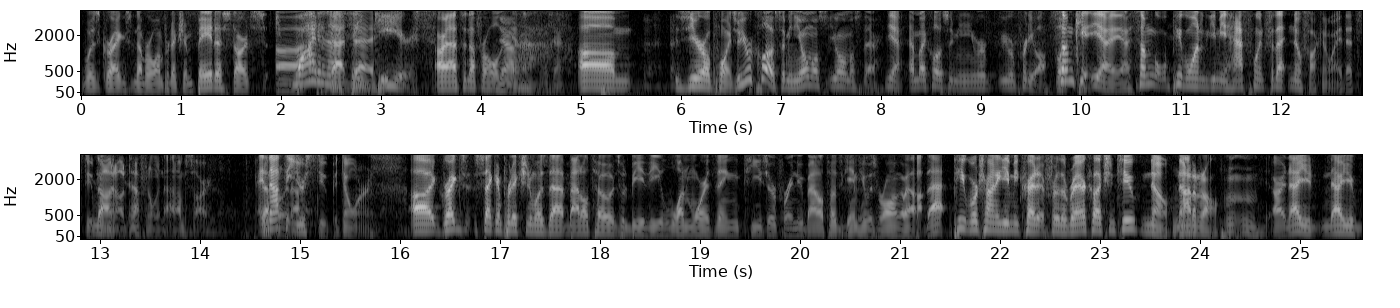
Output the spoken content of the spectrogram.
was Greg's number one prediction. Beta starts uh, Why didn't I that say day. Gears? All right, that's enough for holding yeah. hands. Okay. Um, zero points. Well, you were close. I mean, you almost you were almost there. Yeah. And by close, I mean you were you were pretty off. but- Some ki- yeah, yeah. Some people wanted to give me a half point for that. No fucking way. That's stupid. No, no, definitely not. I'm sorry. And not Definitely that you're stupid. Don't worry. Uh, Greg's second prediction was that Battletoads would be the one more thing teaser for a new Battletoads game. He was wrong about that. People were trying to give me credit for the rare collection too. No, not at all. All right, now you now you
